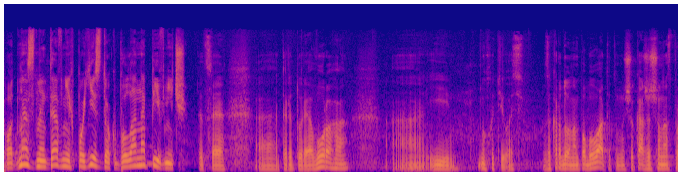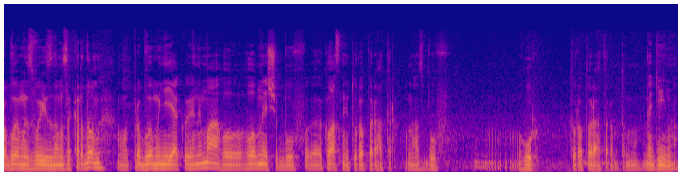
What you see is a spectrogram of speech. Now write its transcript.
Одна з недавніх поїздок була на північ. Це е, територія ворога. е, І ну, хотілося за кордоном побувати, тому що кажуть, що у нас проблеми з виїздом за кордон. От, проблеми ніякої нема. Головне, щоб був е, класний туроператор. У нас був гур туроператором, тому надійно.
